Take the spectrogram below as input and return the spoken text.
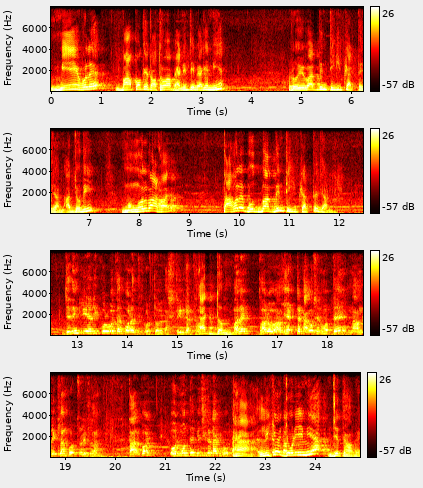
মেয়ে হলে বাঁ পকেট অথবা ভ্যানিটি ব্যাগে নিয়ে রবিবার দিন টিকিট কাটতে যান। আর যদি মঙ্গলবার হয় তাহলে বুধবার দিন টিকিট কাটতে যান। যেদিন ক্রিয়াটি করব তার পরের দিন করতে হবে কাজ টিকিট কাটতে হবে। একদম। মানে ধরো আমি একটা কাগজের মধ্যে নাম লিখলাম গোত্র লিখলাম তারপর ওর মধ্যে বিচিটা রাখব? হ্যাঁ লিখে জড়িয়ে নিয়ে যেতে হবে।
